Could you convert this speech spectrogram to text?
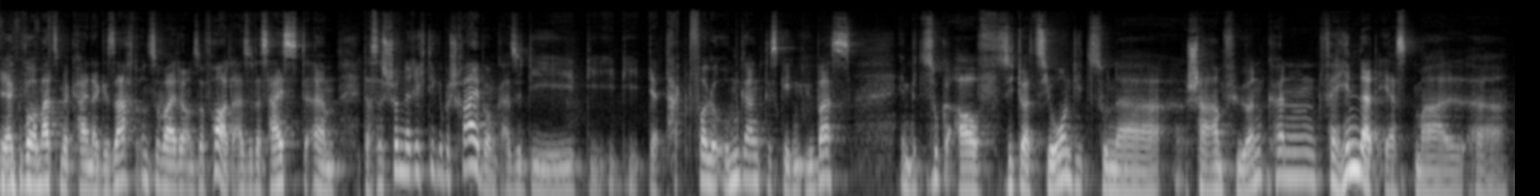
Ja, warum hat es mir keiner gesagt und so weiter und so fort. Also das heißt, ähm, das ist schon eine richtige Beschreibung. Also die, die, die, der taktvolle Umgang des Gegenübers in Bezug auf Situationen, die zu einer Scham führen können, verhindert erstmal äh,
